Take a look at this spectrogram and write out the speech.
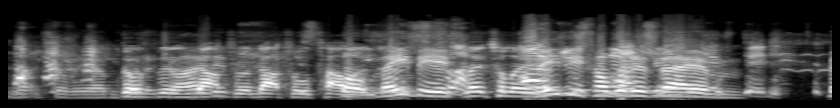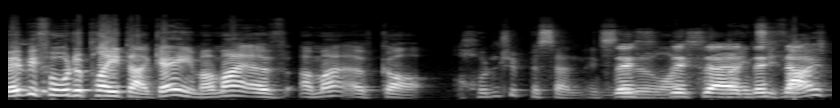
naturally am good at the driving. natural, natural But maybe if literally, maybe if I would have, um. Maybe if I would have played that game, I might have. I might have got hundred percent instead This- of like this, uh, this ninety-five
